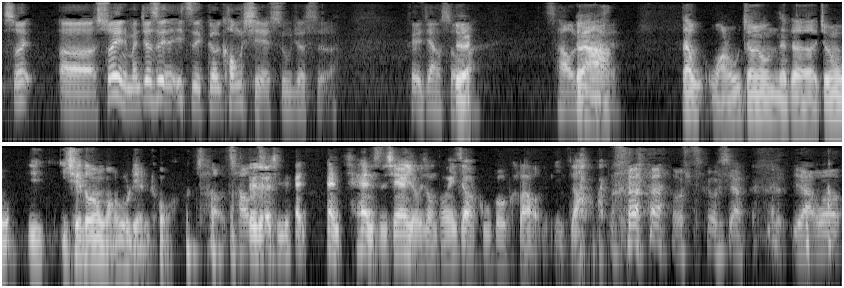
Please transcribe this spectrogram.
所以呃，所以你们就是一直隔空写书就是了，可以这样说吗？对，超厉害。对啊。在网络就用那个就用一一切都用网络联络，超超对对，其实汉汉汉斯现在有一种东西叫 Google Cloud，你知道吗？我我想呀，我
